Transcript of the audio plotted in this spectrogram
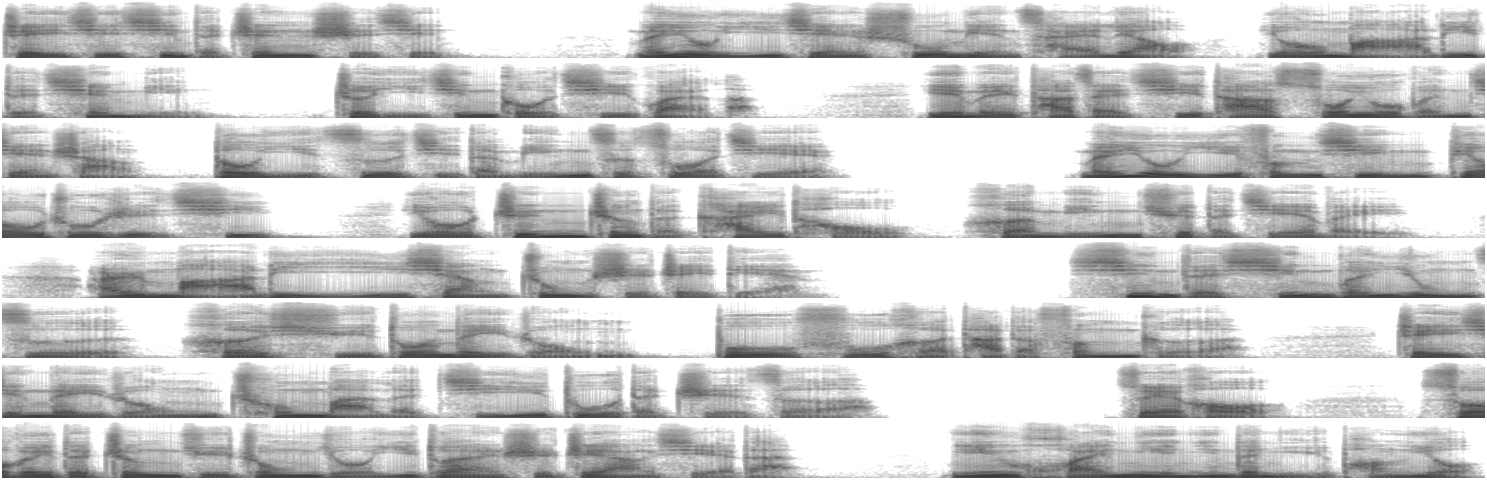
这些信的真实性。没有一件书面材料有玛丽的签名，这已经够奇怪了，因为他在其他所有文件上都以自己的名字作结。没有一封信标注日期，有真正的开头和明确的结尾，而玛丽一向重视这点。信的行文用字和许多内容不符合她的风格，这些内容充满了极度的指责。最后。所谓的证据中有一段是这样写的：“您怀念您的女朋友，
